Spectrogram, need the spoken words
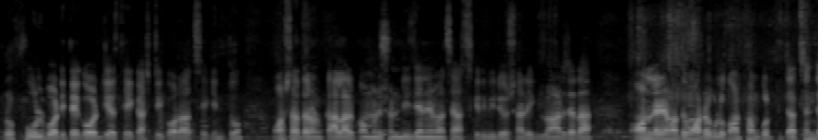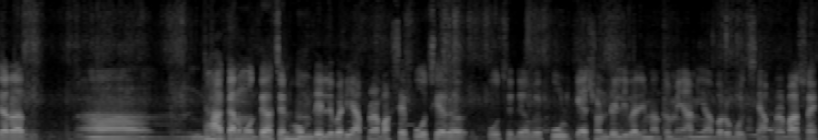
পুরো ফুল বডিতে গর্জিয়াস এই কাজটি করা আছে কিন্তু। অসাধারণ কালার কম্বিনেশন ডিজাইনের মাঝে আজকের ভিডিও শাড়িগুলো। আর যারা অনলাইনের মাধ্যমে অর্ডারগুলো কনফার্ম করতে চাচ্ছেন, যারা ঢাকার মধ্যে আছেন হোম ডেলিভারি আপনার বাসায় পৌঁছে পৌঁছে দেওয়া হবে ফুল ক্যাশ অন ডেলিভারির মাধ্যমে। আমি আবারও বলছি, আপনার বাসায়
